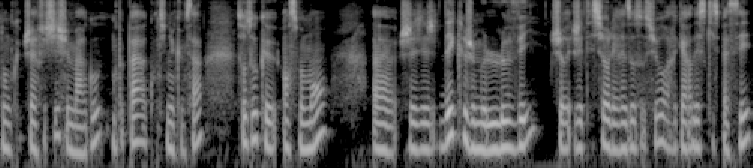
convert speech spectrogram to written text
Donc j'ai réfléchi, je fais Margot, on peut pas continuer comme ça. Surtout que en ce moment, euh, dès que je me levais, j'étais sur les réseaux sociaux à regarder ce qui se passait.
